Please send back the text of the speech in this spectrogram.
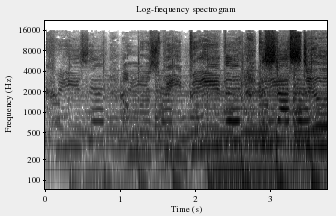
crazy. I must be baby, cause I still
